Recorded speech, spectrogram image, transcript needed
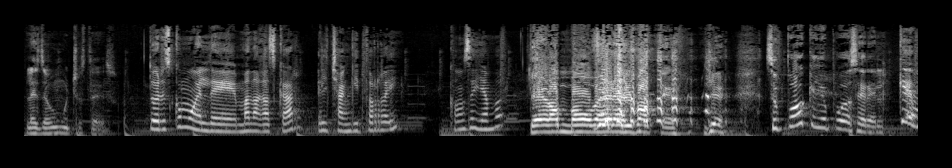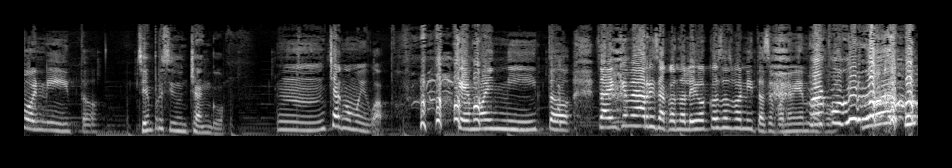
Les debo mucho a ustedes. Tú eres como el de Madagascar, el changuito rey. ¿Cómo se llama? Quiero mover el bote. Yeah. Supongo que yo puedo ser él. Qué bonito. Siempre he sido un chango. Mm, un chango muy guapo. Qué bonito. ¿Saben qué me da risa? Cuando le digo cosas bonitas se pone bien rojo. pongo rojo.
